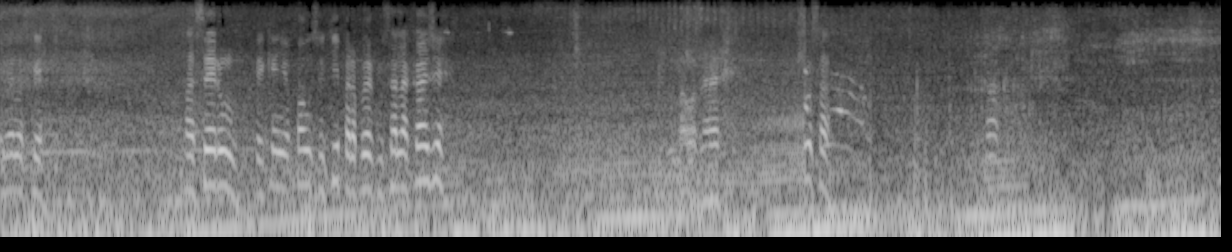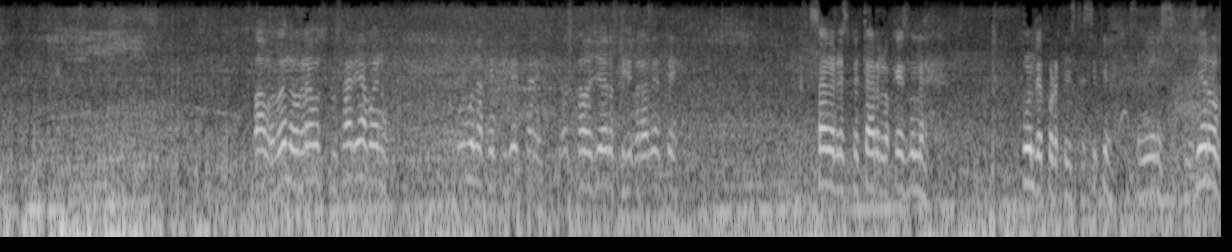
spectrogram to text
tenemos que hacer un pequeño pause aquí para poder cruzar la calle. Vamos a ver. Cruza. Vamos, bueno, logramos cruzar ya, bueno hubo la gentileza de los caballeros que realmente saben respetar lo que es una, un deportista. Así que, señores, hicieron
